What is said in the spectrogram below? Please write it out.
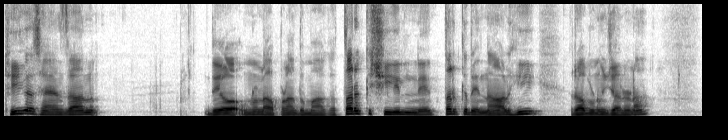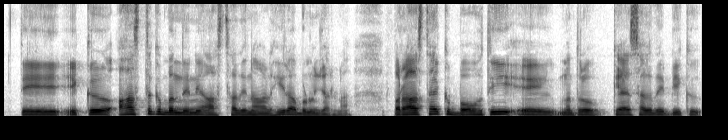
ਠੀਕ ਹੈ ਸਾਇੰਸਦਾਨ ਦੇ ਉਹਨਾਂ ਦਾ ਆਪਣਾ ਦਿਮਾਗ ਤਰਕਸ਼ੀਲ ਨੇ ਤਰਕ ਦੇ ਨਾਲ ਹੀ ਰੱਬ ਨੂੰ ਜਾਣਨਾ ਤੇ ਇੱਕ ਆਸਤਕ ਬੰਦੇ ਨੇ ਆਸਥਾ ਦੇ ਨਾਲ ਹੀ ਰੱਬ ਨੂੰ ਜਾਣਨਾ। ਪਰ ਆਸਥਾ ਇੱਕ ਬਹੁਤ ਹੀ ਮਤਲਬ ਕਹਿ ਸਕਦੇ ਵੀ ਇੱਕ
